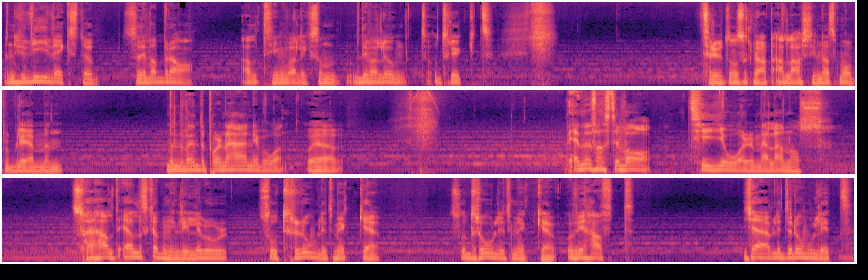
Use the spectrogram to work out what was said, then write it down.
men hur vi växte upp, så det var bra. Allting var liksom, det var lugnt och tryggt. Förutom såklart, alla har sina små problem, men, men det var inte på den här nivån. Och jag, även fast det var tio år mellan oss, så har jag alltid älskat min lillebror så otroligt mycket. Så otroligt mycket. Och vi har haft jävligt roligt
